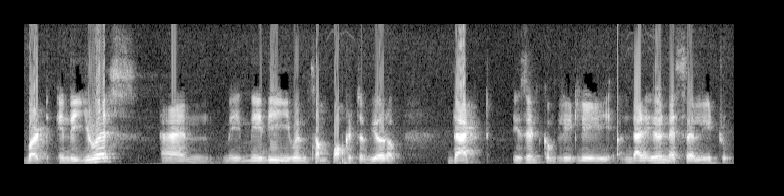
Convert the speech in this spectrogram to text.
But in the US and may, maybe even some pockets of Europe, that isn't completely that isn't necessarily true.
